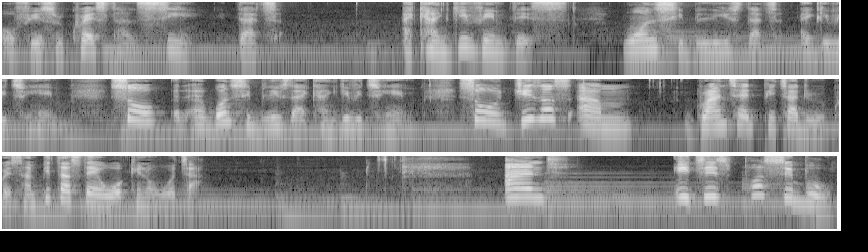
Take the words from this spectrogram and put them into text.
of his request and see that I can give him this once he believes that I give it to him. So uh, once he believes that I can give it to him. So Jesus um granted Peter the request, and Peter started walking on water. And it is possible.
